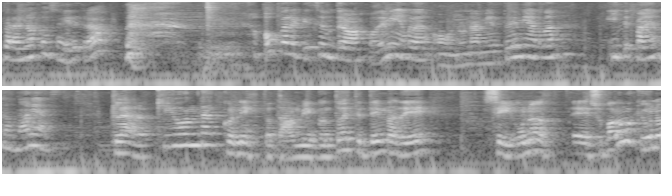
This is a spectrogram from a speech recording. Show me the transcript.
para no conseguir trabajo. o para que sea un trabajo de mierda o en un ambiente de mierda y te paguen dos monedas. Claro, ¿qué onda con esto también? Con todo este tema de. Sí, uno. eh, supongamos que uno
